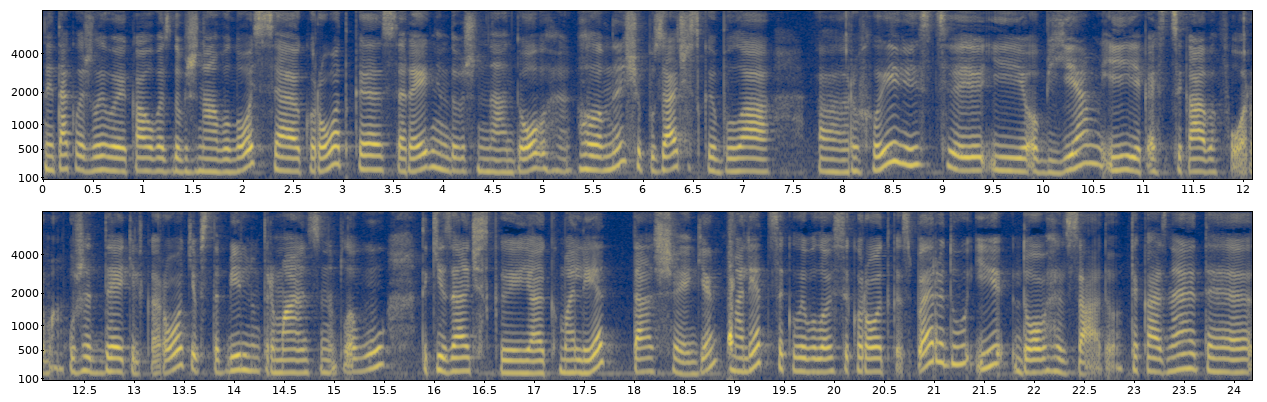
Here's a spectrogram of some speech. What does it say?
Не так важливо, яка у вас довжина волосся, коротке, середня довжина, довге. Головне, щоб у зачіски була рухливість е, і об'єм, і якась цікава форма. Уже декілька років стабільно тримаються на плаву такі зачіски, як малет та шегі. Малет це коли волосся коротке спереду і довге ззаду. Така, знаєте,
